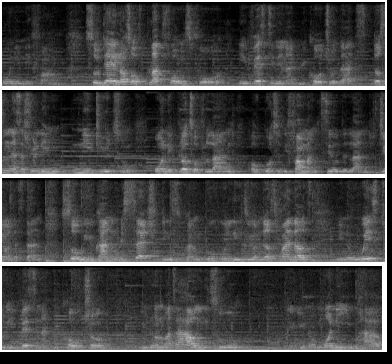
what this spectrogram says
owning a farm. So there are a lot of platforms for investing in agriculture that doesn't necessarily need you to own a plot of land or go to the farm and till the land. Do you understand? So you can research this, you can Google it, you can just find out, you know, ways to invest in agriculture, you know, no matter how little, you know, money you have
